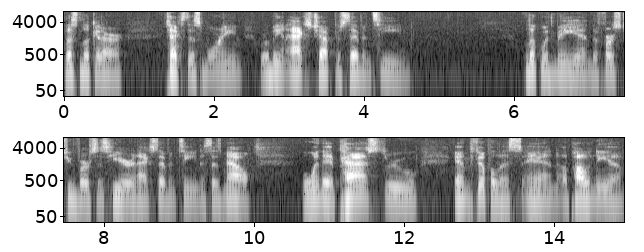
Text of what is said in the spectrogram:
Let's look at our text this morning We'll be in Acts chapter 17. Look with me in the first two verses here in Acts 17. It says, Now, when they had passed through Amphipolis and Apollonia,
